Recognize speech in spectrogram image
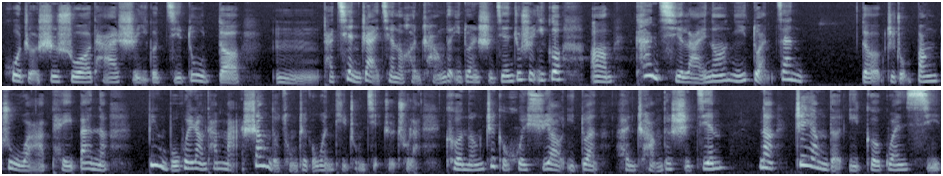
或者是说他是一个极度的，嗯，他欠债欠了很长的一段时间，就是一个，嗯。看起来呢，你短暂的这种帮助啊、陪伴呢，并不会让他马上的从这个问题中解决出来，可能这个会需要一段很长的时间。那这样的一个关系，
